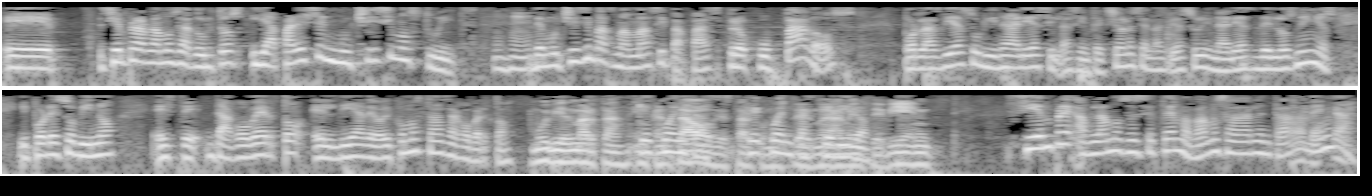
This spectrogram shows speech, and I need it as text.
eh, siempre hablamos de adultos y aparecen muchísimos tweets de muchísimas mamás y papás preocupados por las vías urinarias y las infecciones en las vías urinarias de los niños y por eso vino este Dagoberto el día de hoy. ¿Cómo estás, Dagoberto? Muy bien, Marta. ¿Qué Encantado cuentas? de estar ¿Qué con cuentas, usted nuevamente. querido? Bien. Siempre hablamos de ese tema. Vamos a darle entrada. Venga.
